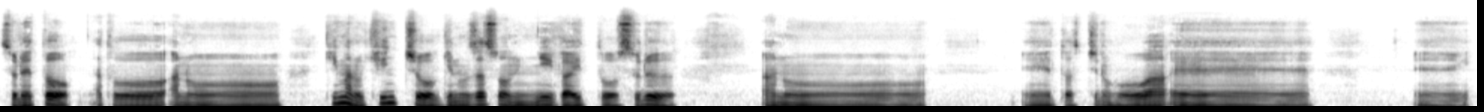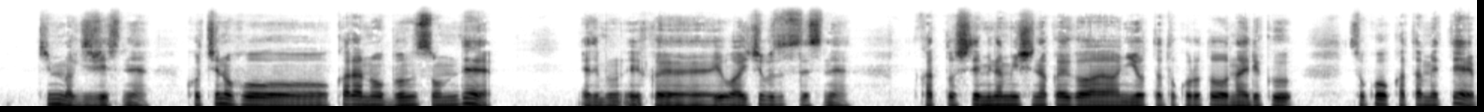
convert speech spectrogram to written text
それと、あと、あのー、今の近町宜野座村に該当する、あのー、えっ、と、あっちの方は、えー、えー、チンマギジですね。こっちの方からの分村で、えー、要は一部ずつですね、カットして南シナ海側に寄ったところと内陸、そこを固めて、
